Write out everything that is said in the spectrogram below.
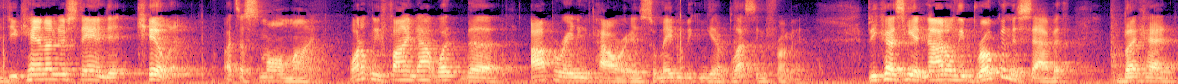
If you can't understand it, kill it. That's a small mind. Why don't we find out what the operating power is so maybe we can get a blessing from it? Because he had not only broken the Sabbath, but had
